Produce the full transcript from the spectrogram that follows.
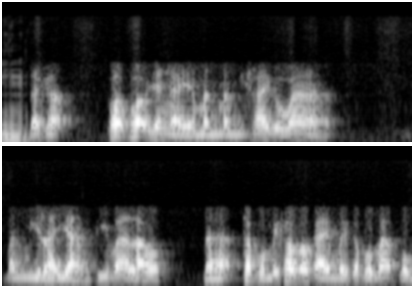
อืมนะครับ เพราะเพราะยังไงอะมันมันคล้ายกับว่า มันมีหลายอย่างที่ว่าเรานะฮะถ้าผมไม่เข้าก้าวไกลเหมือนกับผมว่า ผม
